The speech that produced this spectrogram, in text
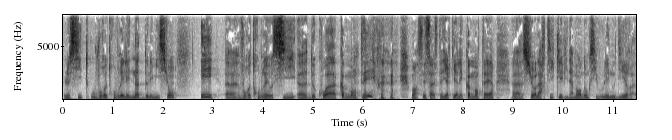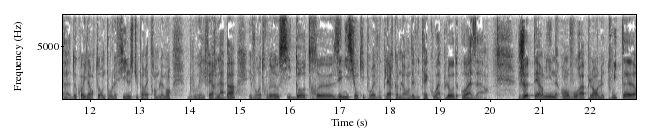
le site où vous retrouverez les notes de l'émission et euh, vous retrouverez aussi euh, de quoi commenter. bon, c'est ça, c'est-à-dire qu'il y a les commentaires euh, sur l'article, évidemment. Donc, si vous voulez nous dire de quoi il en retourne pour le film Stupeur et Tremblement, vous pouvez le faire là-bas. Et vous retrouverez aussi d'autres émissions qui pourraient vous plaire, comme le Rendez-vous Tech ou Upload au hasard. Je termine en vous rappelant le Twitter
